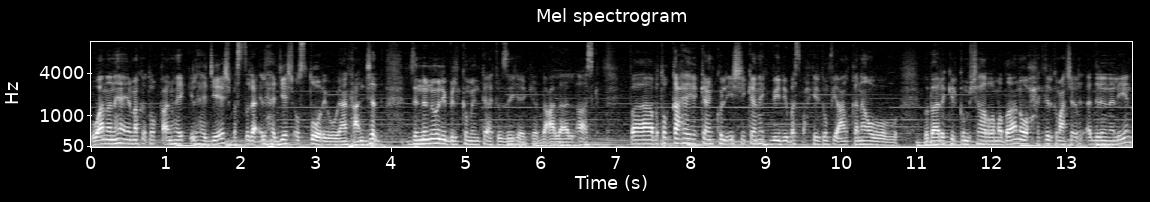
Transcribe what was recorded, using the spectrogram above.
وأنا نهائيا ما كنت أتوقع إنه هيك لها جيش بس طلع لها جيش أسطوري ويعني عن جد جننوني بالكومنتات وزي هيك على الأسك. فبتوقع هيك كان كل شيء كان هيك فيديو بس بحكي لكم فيه عن القناة وببارك لكم بشهر رمضان وحكيت لكم عن شغلة أدرينالين.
